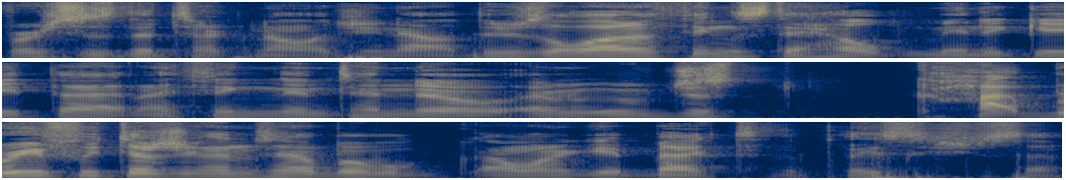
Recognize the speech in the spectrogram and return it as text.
versus the technology now. There's a lot of things to help mitigate that, and I think Nintendo. I mean, we're just briefly touching on Nintendo, but we'll, I want to get back to the PlayStation stuff.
